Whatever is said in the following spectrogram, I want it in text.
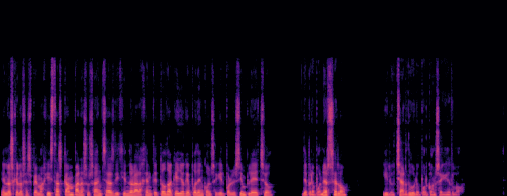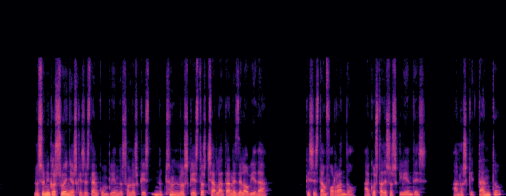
en los que los espemajistas campan a sus anchas diciéndole a la gente todo aquello que pueden conseguir por el simple hecho de proponérselo y luchar duro por conseguirlo. Los únicos sueños que se están cumpliendo son los que, los que estos charlatanes de la obviedad que se están forrando a costa de esos clientes a los que tanto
